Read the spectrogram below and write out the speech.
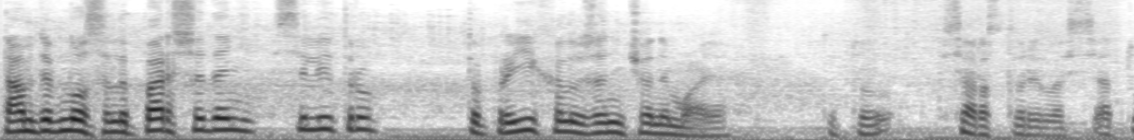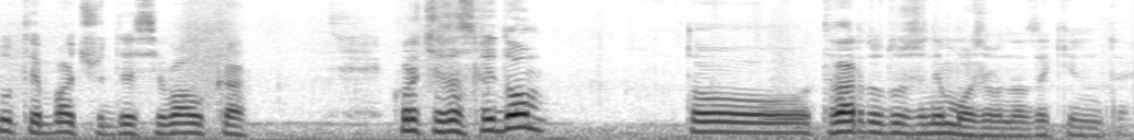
Там, де вносили перший день селітру, то приїхали вже нічого немає. Тобто вся розтворилася. А тут я бачу десь сівалка. Коротше, за слідом, то твердо дуже не може вона закинути.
